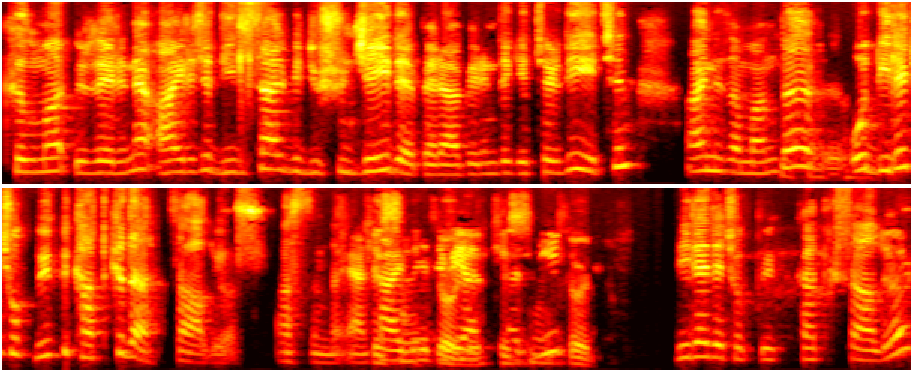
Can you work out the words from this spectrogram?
kılma üzerine ayrıca dilsel bir düşünceyi de beraberinde getirdiği için aynı zamanda kesinlikle. o dile çok büyük bir katkı da sağlıyor aslında. Yani kesinlikle öyle. Kesinlikle değil, öyle. Dile de çok büyük katkı sağlıyor.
